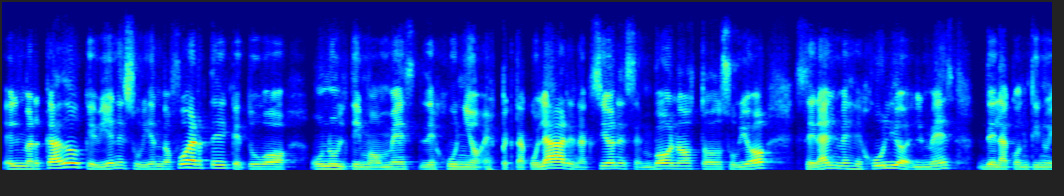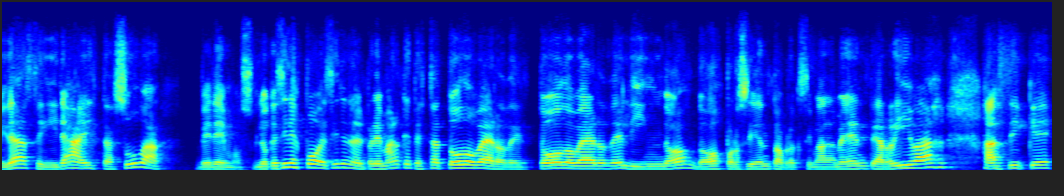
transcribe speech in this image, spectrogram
El mercado que viene subiendo fuerte, que tuvo un último mes de junio espectacular en acciones, en bonos, todo subió, será el mes de julio el mes de la continuidad? ¿Seguirá esta suba? Veremos. Lo que sí les puedo decir en el premarket está todo verde, todo verde, lindo, 2% aproximadamente arriba. Así que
